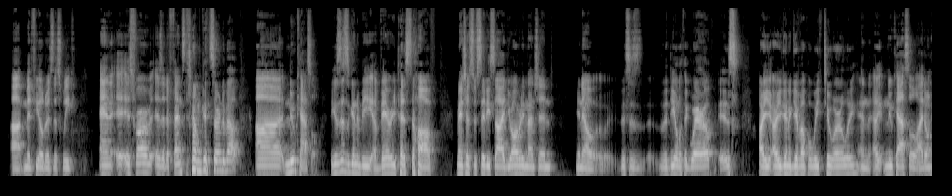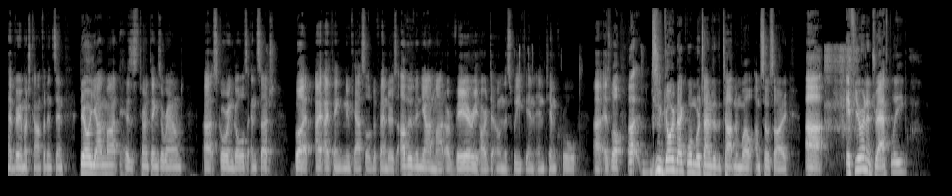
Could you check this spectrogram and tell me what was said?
uh, midfielders this week. And as far as a defense that I'm concerned about, uh, Newcastle. because this is going to be a very pissed off Manchester City side. You already mentioned, you know, this is the deal with Aguero is are you are you going to give up a week too early? And uh, Newcastle, I don't have very much confidence in. Daryl Janmaat has turned things around, uh, scoring goals and such. But I, I, think Newcastle defenders, other than Janmaat, are very hard to own this week, and, and Tim Krul uh, as well. Uh, going back one more time to the Tottenham well, I'm so sorry. Uh, if you're in a draft league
